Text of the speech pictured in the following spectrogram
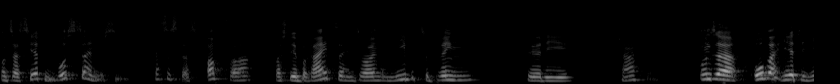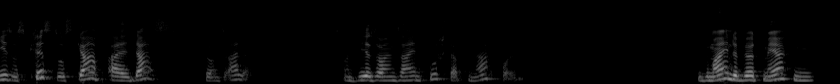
uns als Hirten bewusst sein müssen. Das ist das Opfer, was wir bereit sein sollen, in Liebe zu bringen für die Schafe. Unser Oberhirte Jesus Christus gab all das für uns alle und wir sollen seinen Fußstapfen nachfolgen. Die Gemeinde wird merken,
